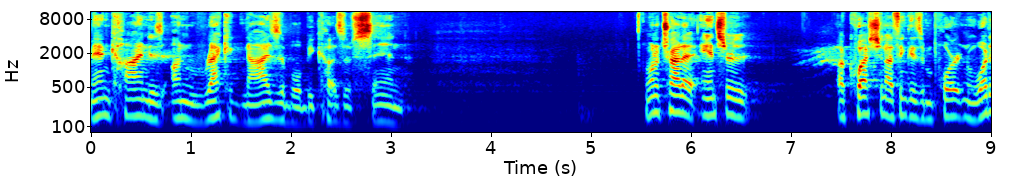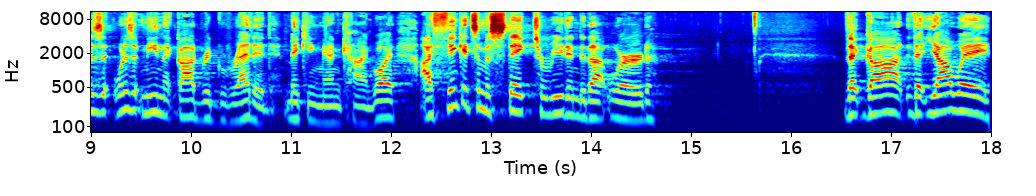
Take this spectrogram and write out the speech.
Mankind is unrecognizable because of sin. I want to try to answer a question I think is important. What, is it, what does it mean that God regretted making mankind? Well, I, I think it's a mistake to read into that word that God, that Yahweh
